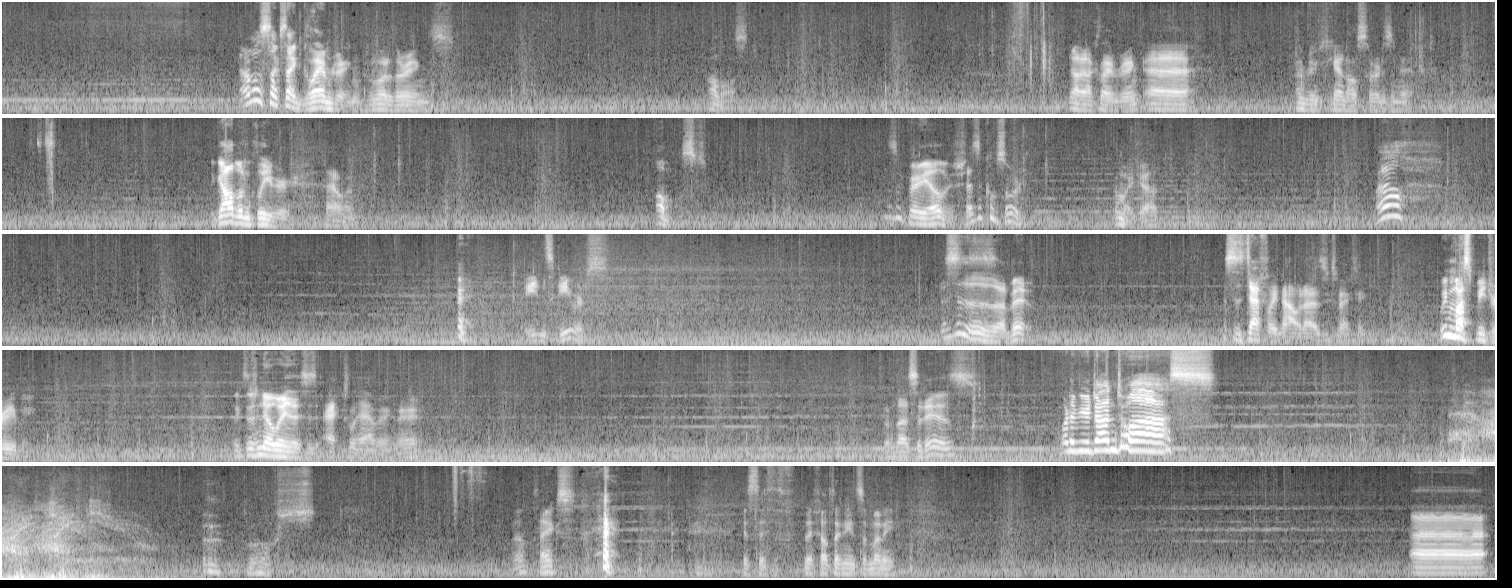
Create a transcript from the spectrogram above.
It almost looks like Glamdring from Lord of the Rings. Almost. No, not Glamdring. Uh, Glamdring's Gandalf's sword, isn't it? The Goblin Cleaver. That one. Almost. Looks very elvish. That's a cool sword. Oh my god. Well, Eating skewers. This is a bit... This is definitely not what I was expecting. We must be dreaming. Like, there's no way this is actually happening, right? Unless it is. What have you done to us? Thanks. Guess they, they felt they needed some money. Uh,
